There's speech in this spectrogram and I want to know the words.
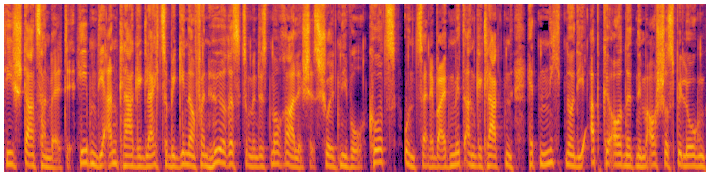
Die Staatsanwälte heben die Anklage gleich zu Beginn auf ein höheres, zumindest moralisches Schuldniveau. Kurz und seine beiden Mitangeklagten hätten nicht nur die Abgeordneten im Ausschuss belogen,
